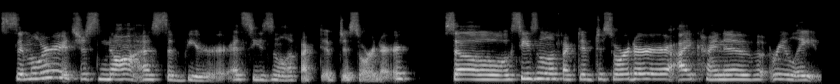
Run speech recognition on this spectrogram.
similar, it's just not as severe as seasonal affective disorder. So, seasonal affective disorder, I kind of relate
